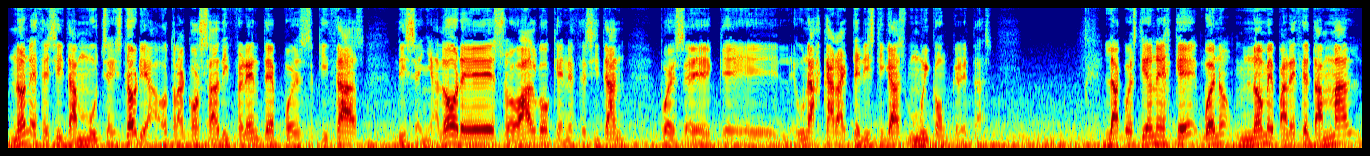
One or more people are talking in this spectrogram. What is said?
no necesitan mucha historia. Otra cosa diferente, pues quizás diseñadores o algo que necesitan pues eh, que unas características muy concretas. La cuestión es que, bueno, no me parece tan mal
